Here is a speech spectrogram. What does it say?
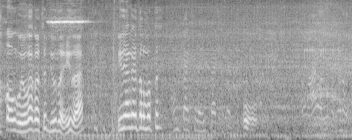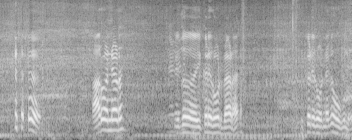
ಅವಾಗ ಯೋಗ ಕಲ್ಸಿದ್ದು ಇದು ಇದ ಇದು ಹೆಂಗೈತಲ್ಲ ಮತ್ತೆ? ಓ. ಆರು ಹನ್ನೆರಡು? ಇದು ಈ ಕಡೆ ರೋಡ್ ಬೇಡ. ಈ ಕಡೆ ರೋಡ್ನಾಗ ಹೋಗುನು.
